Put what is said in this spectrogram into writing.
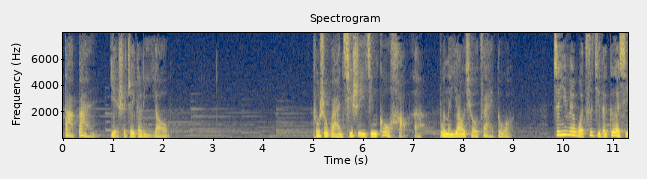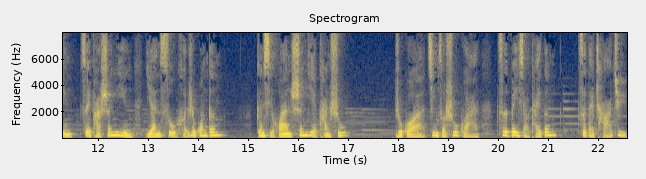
大半也是这个理由。图书馆其实已经够好了，不能要求再多。正因为我自己的个性最怕生硬、严肃和日光灯，更喜欢深夜看书。如果静坐书馆，自备小台灯，自带茶具，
